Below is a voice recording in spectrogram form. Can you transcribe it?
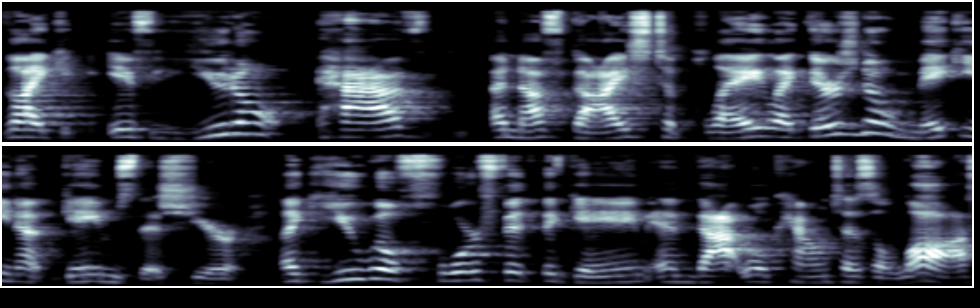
like, if you don't have enough guys to play, like, there's no making up games this year. Like, you will forfeit the game and that will count as a loss.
